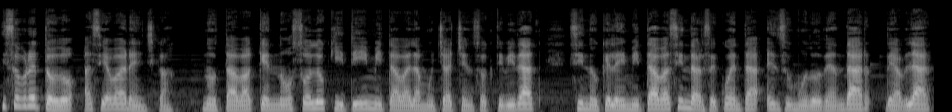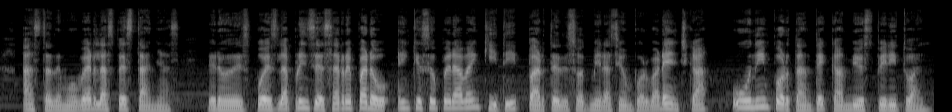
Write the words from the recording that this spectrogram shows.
y sobre todo hacia Varenchka. Notaba que no solo Kitty imitaba a la muchacha en su actividad, sino que la imitaba sin darse cuenta en su modo de andar, de hablar, hasta de mover las pestañas. Pero después la princesa reparó en que se operaba en Kitty parte de su admiración por Varenchka, un importante cambio espiritual.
